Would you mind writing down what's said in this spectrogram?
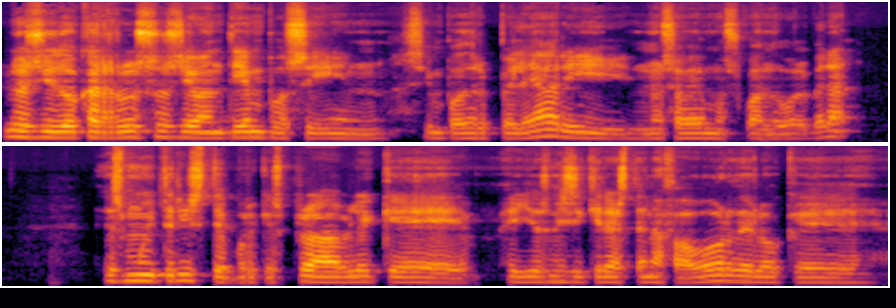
los judokas rusos llevan tiempo sin, sin poder pelear y no sabemos cuándo volverán es muy triste porque es probable que ellos ni siquiera estén a favor de lo que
